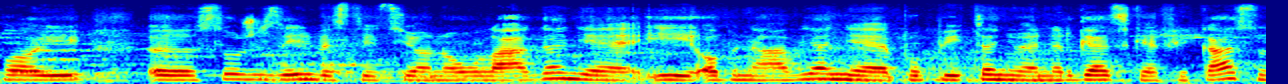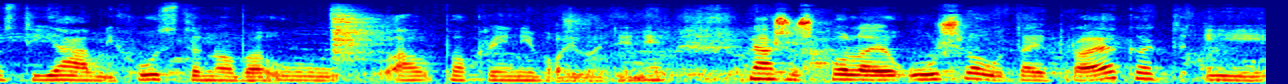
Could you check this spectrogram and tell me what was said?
koji e, služe za investiciono ulaganje i obnavljanje po pitanju energetske efikasnosti javnih ustanova ustanova u pokrajini Vojvodini. Naša škola je ušla u taj projekat i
